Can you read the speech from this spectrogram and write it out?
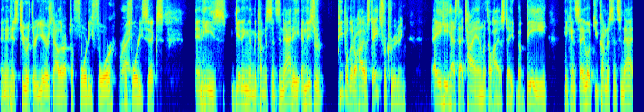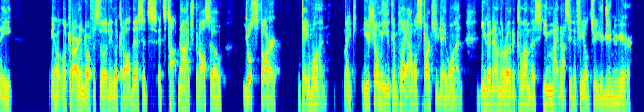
And in his two or three years, now they're up to 44 right. or 46. And he's getting them to come to Cincinnati. And these are people that Ohio State's recruiting. A, he has that tie in with Ohio State, but B, he can say, look, you come to Cincinnati, you know, look at our indoor facility, look at all this. It's it's top notch, but also you'll start day one. Like you show me you can play, I will start you day one. You go down the road to Columbus, you might not see the field to your junior year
